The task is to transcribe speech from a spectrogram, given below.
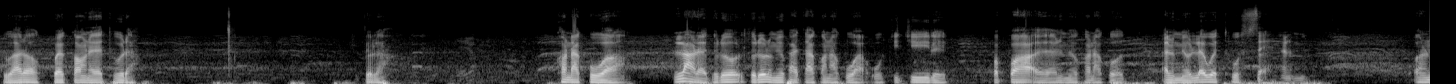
သူကတော့ပွဲကောင်းတယ်ထိုးတာတူလား ခန္ဓာကိုယ်ကလာတယ်သူတို့သူတို့လိုမျိုးဖိုက်တာခန္ဓာကိုယ်ကဟိုကြီးကြီးလေးပပအဲ့လိုမျိုးခန္ဓာကိုယ်အဲ့လိုမျိုးလက်ဝဲထိုးဆက်အဲ့လိုမျိုးအန်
